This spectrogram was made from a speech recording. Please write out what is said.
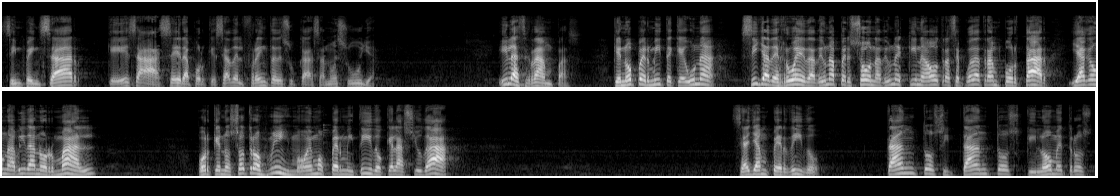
Sin pensar que esa acera, porque sea del frente de su casa, no es suya. Y las rampas, que no permite que una silla de rueda de una persona de una esquina a otra se pueda transportar y haga una vida normal, porque nosotros mismos hemos permitido que la ciudad se hayan perdido tantos y tantos kilómetros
